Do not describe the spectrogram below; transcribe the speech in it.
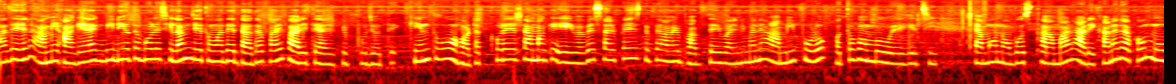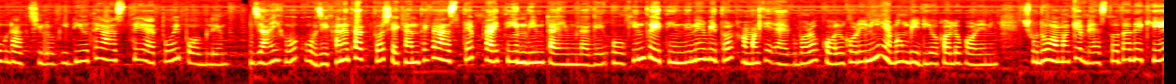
2,000 years later. আমাদের আমি আগের এক ভিডিওতে বলেছিলাম যে তোমাদের দাদা ভাই বাড়িতে আসবে পুজোতে। কিন্তু ও হঠাৎ করে এসে আমাকে এইভাবে সারপ্রাইজ দেবে আমি ভাবতেই পারিনি। মানে আমি পুরো হতভম্ব হয়ে গেছি। এমন অবস্থা আমার। আর এখানে দেখো মুখ ঢাকছিল। ভিডিওতে আসতে এতই প্রবলেম যাই হোক ও যেখানে থাকতো সেখান থেকে আসতে প্রায় তিন দিন টাইম লাগে। ও কিন্তু এই তিন দিনের ভিতর আমাকে একবারও কল করেনি এবং ভিডিও কলও করেনি। শুধু আমাকে ব্যস্ততা দেখিয়ে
